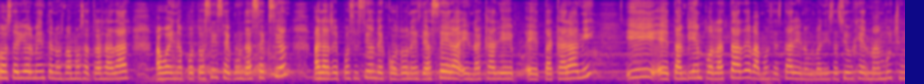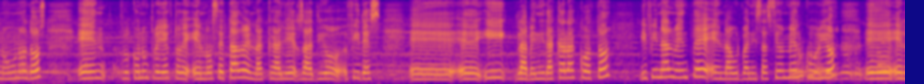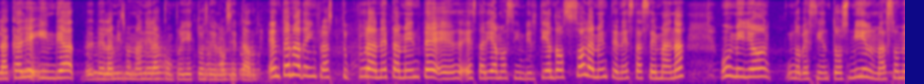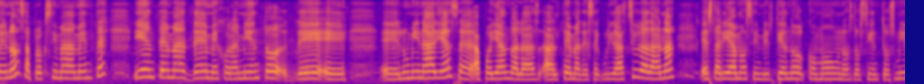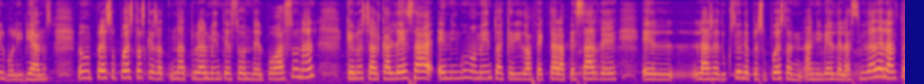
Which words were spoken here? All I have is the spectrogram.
Posteriormente nos vamos a trasladar a Huayna Potosí, segunda sección, a la reposición de cordones de acera en la calle eh, Tacarani. Y eh, también por la tarde vamos a estar en la urbanización Germán Buch 112 en, con un proyecto de enrocetado en la calle Radio Fides eh, y la avenida Calacoto y finalmente en la urbanización Mercurio, eh, en la calle India, de, la misma manera con proyectos de enlocetado. En tema de infraestructura, netamente eh, estaríamos invirtiendo solamente en esta semana un millón 900 mil más o menos aproximadamente y en tema de mejoramiento de eh, eh, luminarias eh, apoyando al tema de seguridad ciudadana estaríamos invirtiendo como unos 200 mil bolivianos. presupuestos que naturalmente son del POA zonal, que nuestra alcaldesa en ningún momento ha querido afectar a pesar de la reducción de presupuesto a nivel de la ciudad del Alto.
